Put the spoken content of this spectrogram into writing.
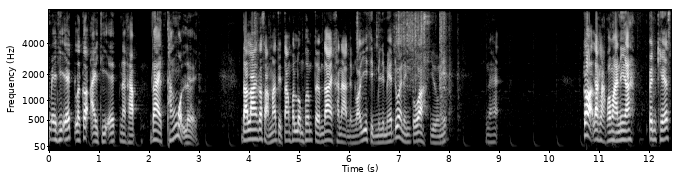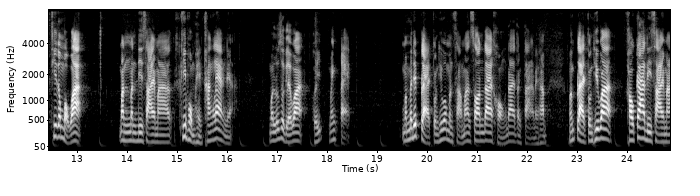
MATX แล้วก็ ITX นะครับได้ทั้งหมดเลย ด้านล่างก็สามารถติดตั้งพัดลมเพิ่มเติมได้ขนาด 120มิลลิเมตรด้วย 1 ตัวอยู่ตรงนี้นะฮะก็หลักๆประมาณนี้นะ เป็นเคสที่ต้องบอกว่ามันมันดีไซน์มาที่ผมเห็นครั้งแรกเนี่ย มันรู้สึกเลยว่าเฮ้ยแม่งแปลก มันไม่ได้แปลกตรงที่ว่ามันสามารถซ่อนได้ของได้ต่างๆนะครับ มันแปลกตรงที่ว่าเขากล้าดีไซน์มา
